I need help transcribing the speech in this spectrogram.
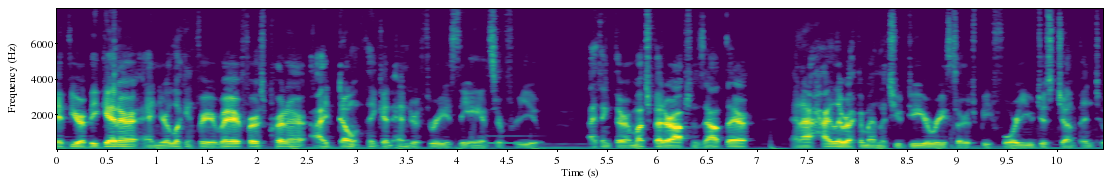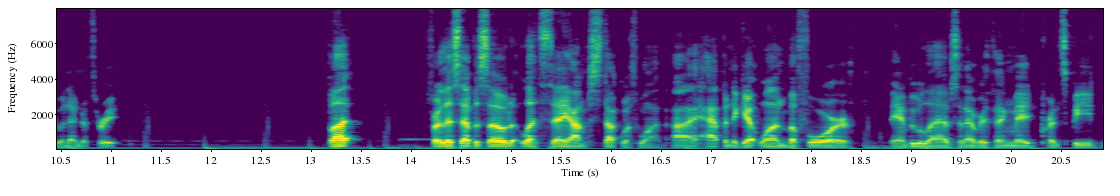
If you're a beginner and you're looking for your very first printer, I don't think an Ender 3 is the answer for you. I think there are much better options out there, and I highly recommend that you do your research before you just jump into an Ender 3. But for this episode, let's say I'm stuck with one. I happen to get one before Bambu Labs and everything made print speed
